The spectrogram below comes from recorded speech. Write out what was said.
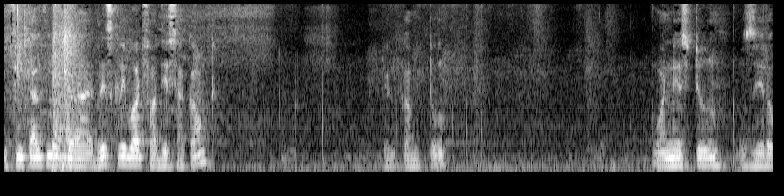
If we calculate the risk reward for this account it will come to 1 is to 0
